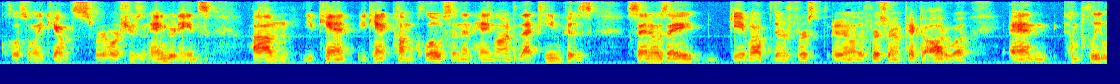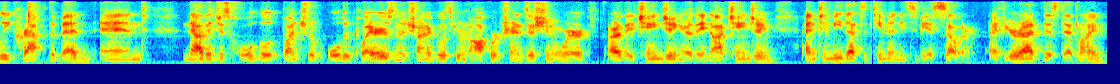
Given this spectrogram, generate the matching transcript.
close only counts for horseshoes and hand grenades. Um, you can't you can't come close and then hang on to that team because San Jose gave up their first you know their first round pick to Ottawa and completely crap the bed and now they just hold a bunch of older players and they're trying to go through an awkward transition where are they changing? Are they not changing? And to me, that's a team that needs to be a seller. If you're at this deadline,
